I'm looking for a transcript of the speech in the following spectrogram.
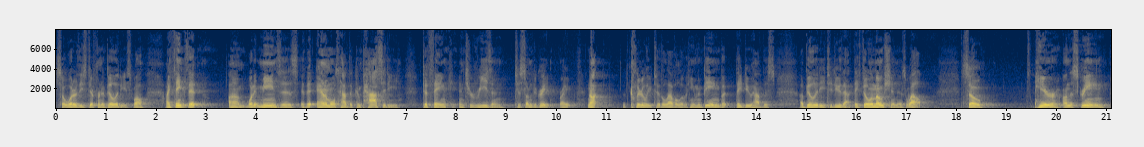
So, what are these different abilities? Well, I think that um, what it means is that animals have the capacity to think and to reason to some degree, right? Not clearly to the level of a human being, but they do have this ability to do that. They feel emotion as well. So, here on the screen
